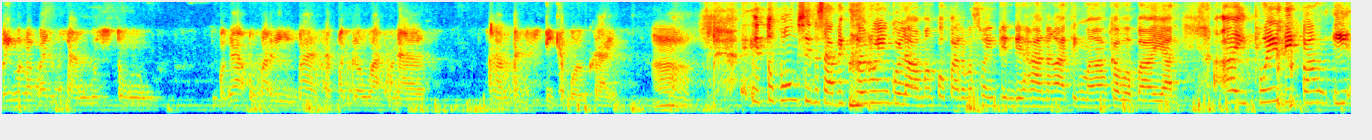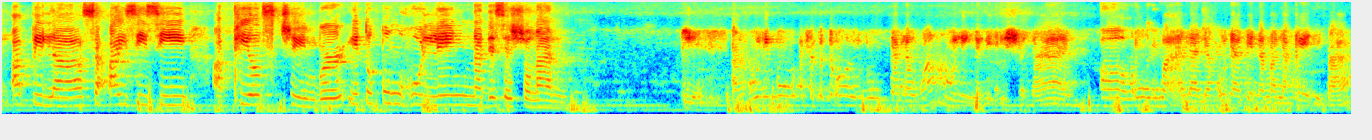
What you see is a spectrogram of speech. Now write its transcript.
may mga bansang gustong mga umariba sa paggawa ng um, unspeakable crime. Mm. Ito pong sinasabi, klaruhin ko lamang po para mas maintindihan ng ating mga kababayan, ay pwede pang iapila sa ICC Appeals Chamber ito pong huling na desisyonan. Yes. Ang huli po, sa totoo, yung dalawang huling na desisyonan. Oh, Kung maalala po natin na malaki, di ba?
